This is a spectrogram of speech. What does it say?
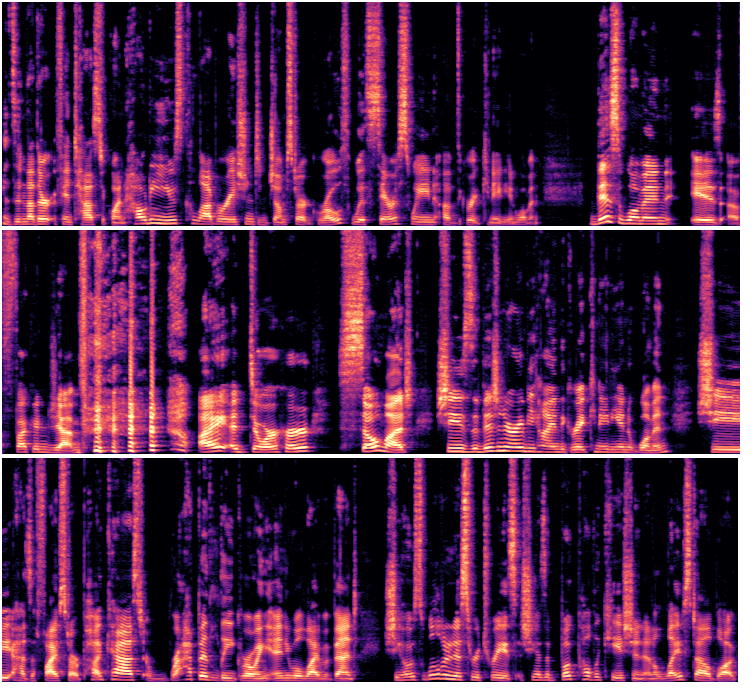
is another fantastic one. How to use collaboration to jumpstart growth with Sarah Swain of the Great Canadian Woman. This woman is a fucking gem. I adore her so much. She's the visionary behind The Great Canadian Woman. She has a five star podcast, a rapidly growing annual live event. She hosts wilderness retreats. She has a book publication and a lifestyle blog.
